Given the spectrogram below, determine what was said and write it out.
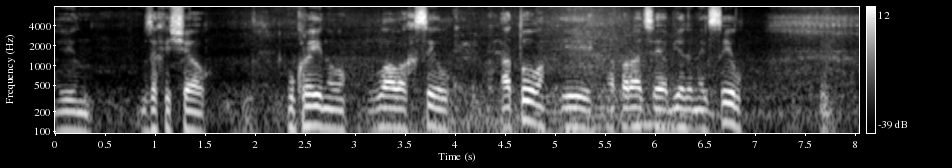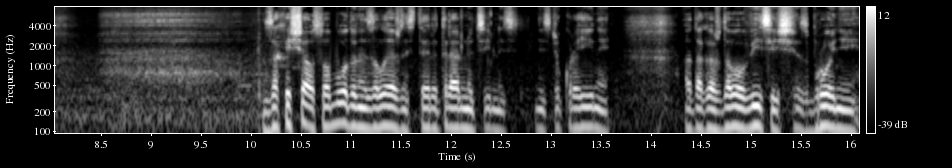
він захищав Україну в лавах сил АТО і операції Об'єднаних сил. Захищав свободу, незалежність, територіальну цільність України, а також давав відсіч збройній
